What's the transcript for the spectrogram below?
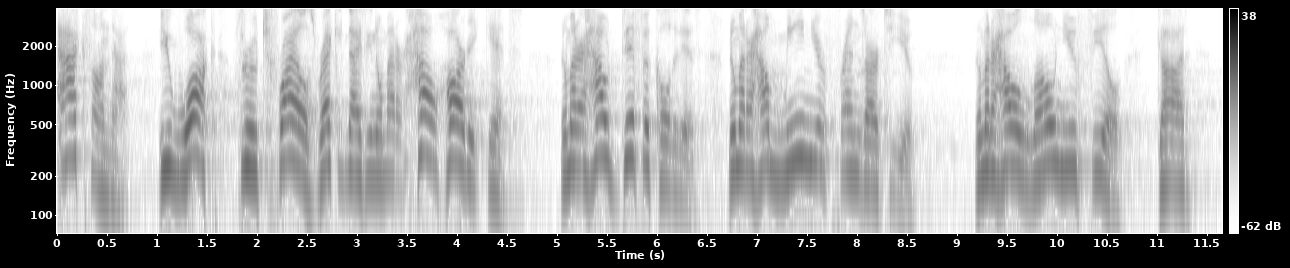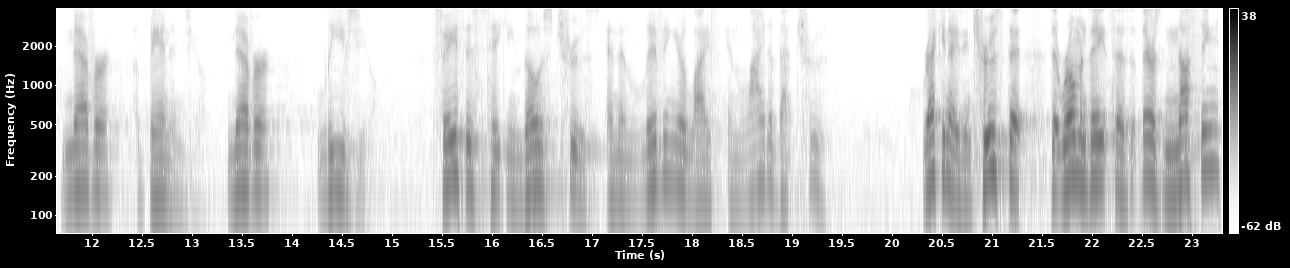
acts on that. You walk through trials recognizing no matter how hard it gets, no matter how difficult it is, no matter how mean your friends are to you, no matter how alone you feel, God never abandons you, never leaves you. Faith is taking those truths and then living your life in light of that truth recognizing truths that, that Romans 8 says that there's nothing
